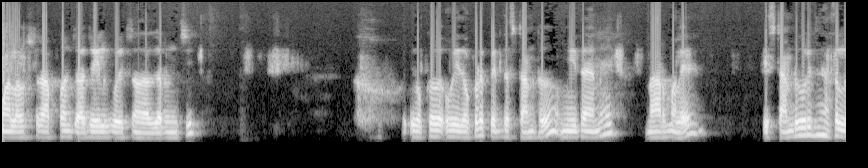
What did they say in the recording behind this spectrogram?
మా లవ్ స్టోరీ అప్పటి నుంచి ఆ జైలుకి వచ్చిన దగ్గర నుంచి ఇది ఒక ఇది ఒకటే పెద్ద స్టంట్ మిగతా నార్మలే. ఈ స్టంట్ గురించి అసలు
